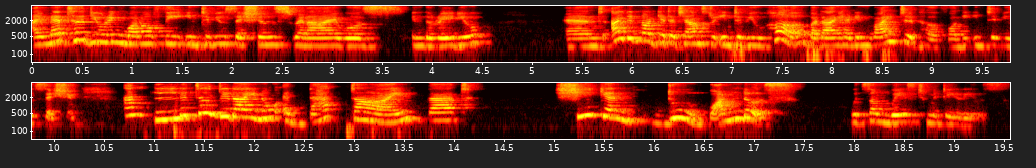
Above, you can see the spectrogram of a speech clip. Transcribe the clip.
I met her during one of the interview sessions when I was in the radio. And I did not get a chance to interview her, but I had invited her for the interview session. And little did I know at that time that she can do wonders with some waste materials.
